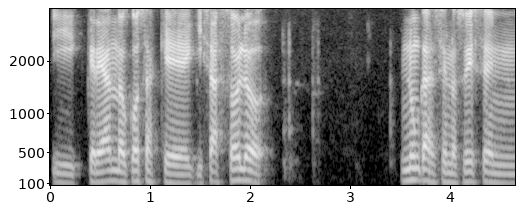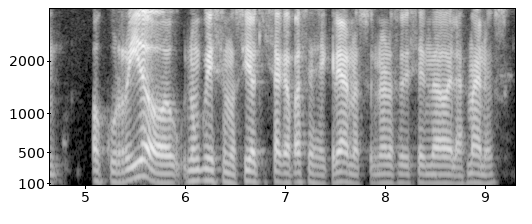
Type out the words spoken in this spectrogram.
y creando cosas que quizás solo nunca se nos hubiesen ocurrido o nunca hubiésemos sido quizá capaces de crearnos, no nos hubiesen dado de las manos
